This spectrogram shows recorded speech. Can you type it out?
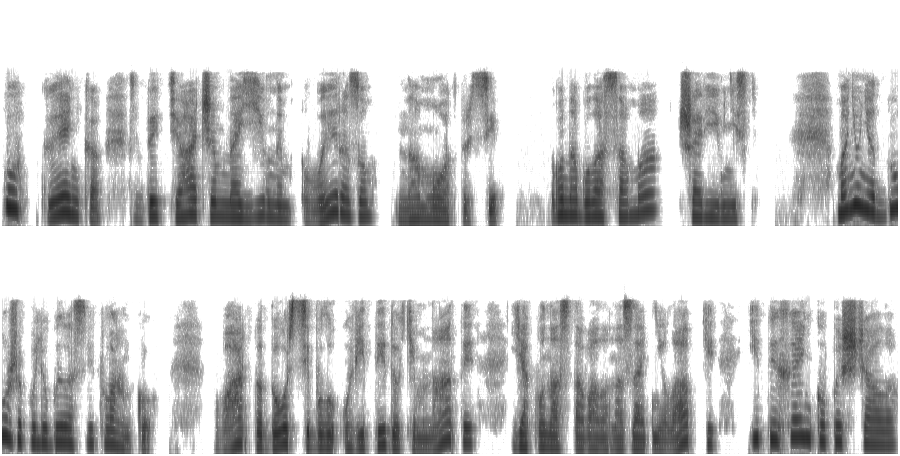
Пухкенька, з дитячим наївним виразом на мордочці. Вона була сама чарівність. Манюня дуже полюбила Світланку. Варто дочці було увійти до кімнати, як вона ставала на задні лапки і тихенько пищала.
